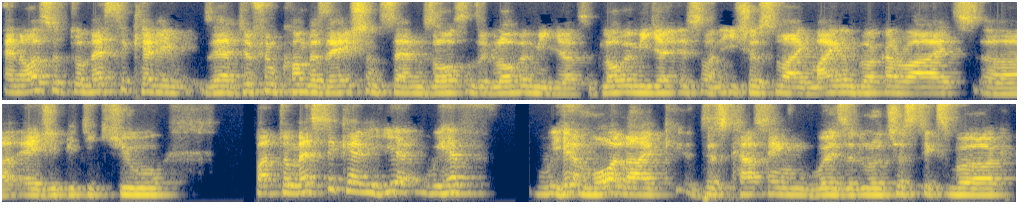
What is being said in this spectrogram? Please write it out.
and also domestically there are different conversations than those in the global media. The global media is on issues like migrant worker rights, uh, LGBTQ, but domestically here we have we are more like discussing with the logistics work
